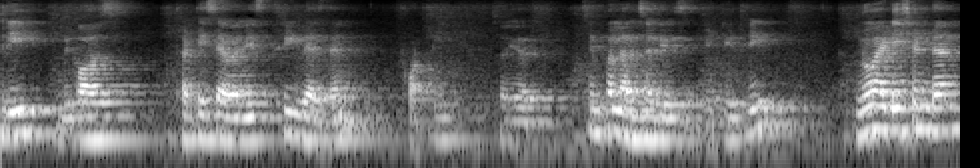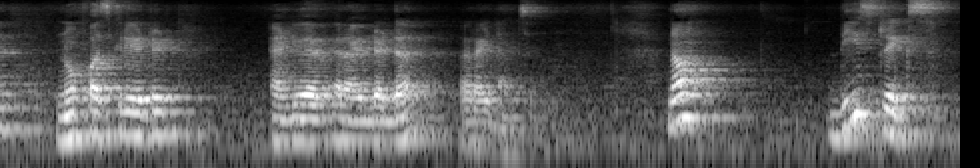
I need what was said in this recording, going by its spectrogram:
3 because 37 is 3 less than 40 so your simple answer is 83 no addition done no fuss created and you have arrived at the right answer. Now these tricks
